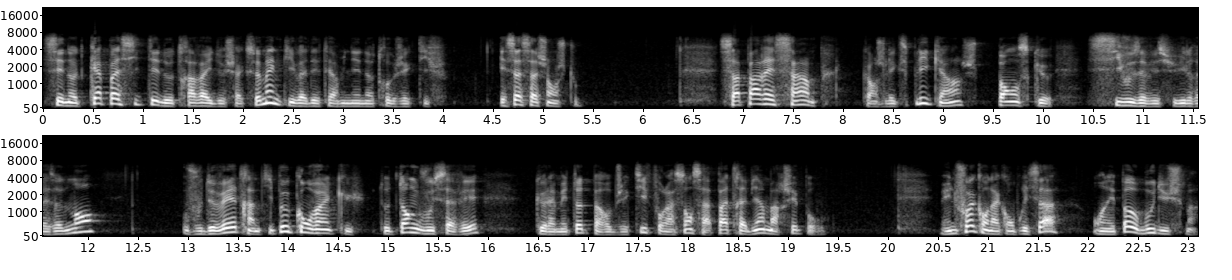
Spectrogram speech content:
c'est notre capacité de travail de chaque semaine qui va déterminer notre objectif. Et ça, ça change tout. Ça paraît simple quand je l'explique, hein, je pense que si vous avez suivi le raisonnement, vous devez être un petit peu convaincu, d'autant que vous savez que la méthode par objectif, pour l'instant, ça n'a pas très bien marché pour vous. Mais une fois qu'on a compris ça, on n'est pas au bout du chemin.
